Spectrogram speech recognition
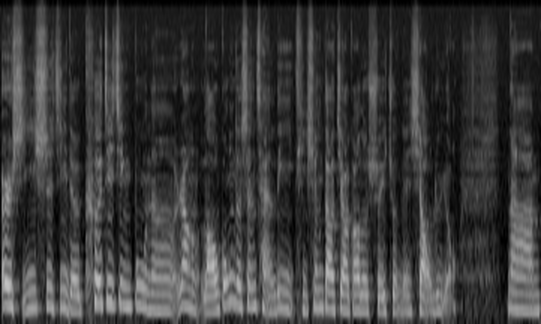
二十一世纪的科技进步呢，让劳工的生产力提升到较高的水准跟效率哦。那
